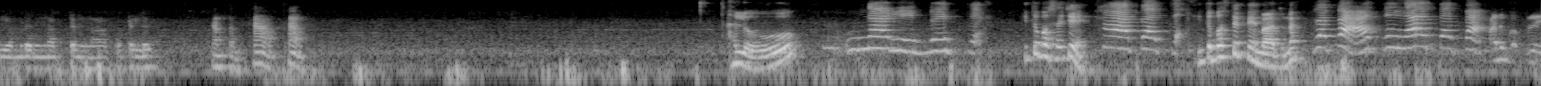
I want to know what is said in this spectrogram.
एवढं थांब थांब थांब. हॅलो इथं बसायचे इथं बसतेच नाही बाळा तुला अरे बापरे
